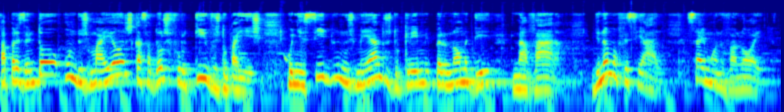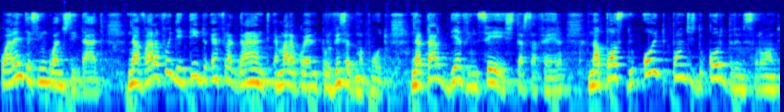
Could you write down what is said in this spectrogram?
apresentou um dos maiores caçadores furtivos do país, conhecido nos meandros do crime pelo nome de Navara. De nome oficial, Simon Valoy, 45 anos de idade, Navara foi detido em flagrante em Maracuene, província de Maputo, na tarde dia 26, terça-feira, na posse de 8 pontos de couro de rinoceronte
